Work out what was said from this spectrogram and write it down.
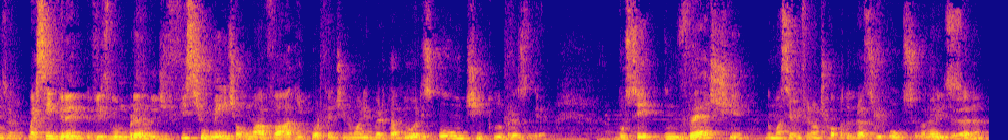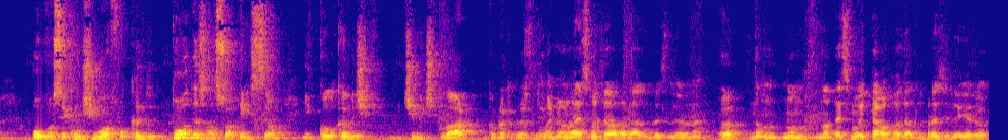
Rebaixamento. mas sem gran- vislumbrando dificilmente alguma vaga importante numa Libertadores ou um título brasileiro. Você investe numa semifinal de Copa do Brasil ou Sul-Americana, ou você continua focando toda a sua atenção e colocando o ti- o time titular no Campeonato Brasileiro? Mas não na 18 rodada do brasileiro, né? Hã? Não, não na 18 rodada do brasileiro.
